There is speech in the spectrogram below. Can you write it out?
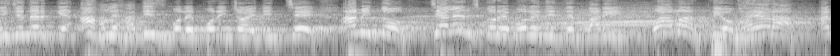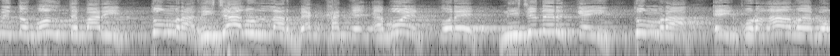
নিজেদেরকে আহলে হাদিস বলে পরিচয় দিচ্ছে। আমি তো চ্যালেঞ্জ করে বলে দিতে পারি। ও আমার প্রিয় ভাইয়ারা, আমি তো বলতে পারি, তোমরা রিজালুল্লাহর ব্যাখ্যাকে অ্যাভয়েড করে নিজেদেরকেই তোমরা এই কোরআন এবং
